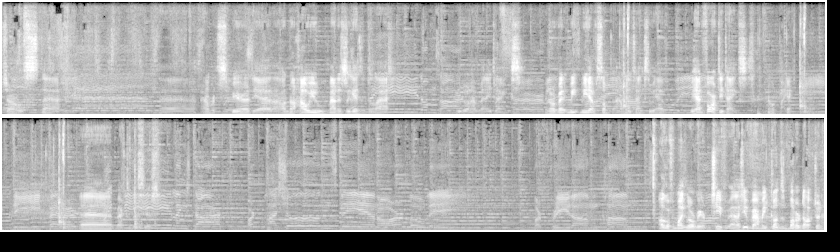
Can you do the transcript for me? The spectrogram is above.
general staff. Uh, Armored Spearhead, yeah. I don't know how you managed to get into that. We don't have many tanks. We don't have we, we have some. How many tanks do we have? We had 40 tanks. okay. Uh, back to this, yes. I'll go for Michael O'Reardon, Chief, uh, Chief of Army, Guns and Butter Doctrine,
